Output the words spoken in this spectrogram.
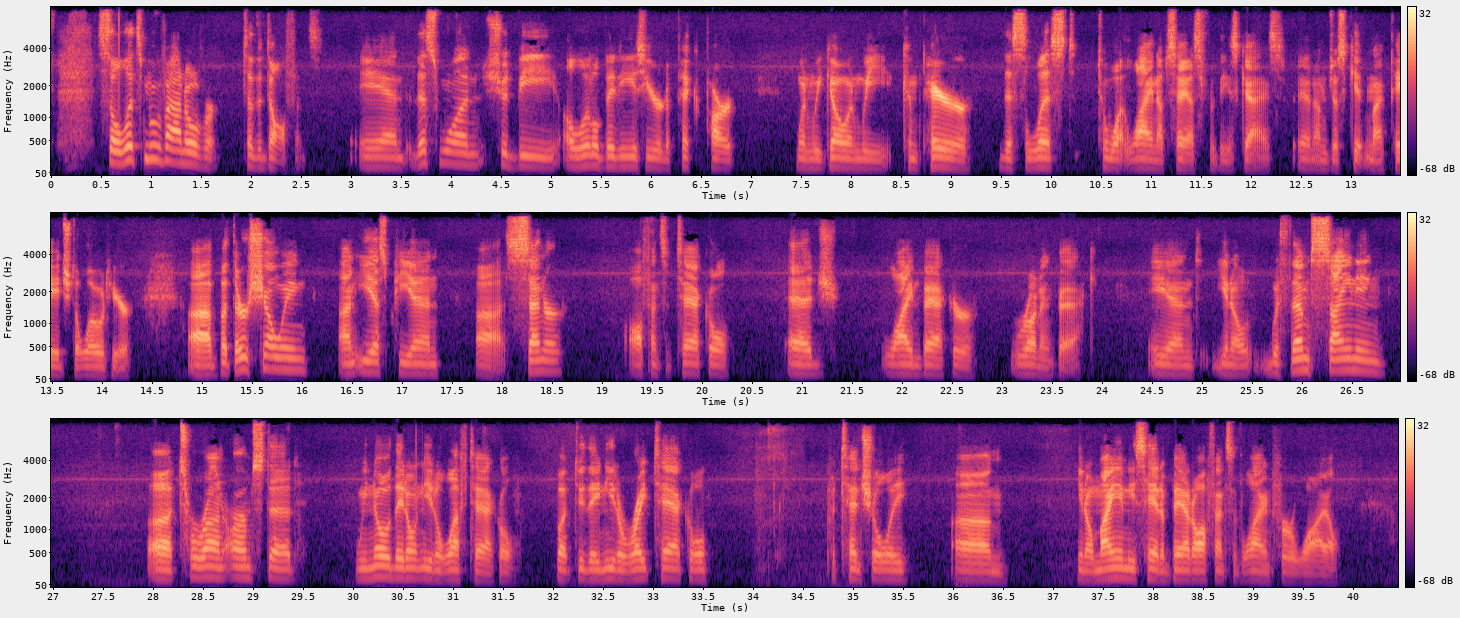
so let's move on over to the Dolphins, and this one should be a little bit easier to pick apart when we go and we compare this list to what lineups has for these guys. And I'm just getting my page to load here, uh, but they're showing on ESPN uh, center offensive tackle, edge, linebacker, running back. And, you know, with them signing uh, Terron Armstead, we know they don't need a left tackle, but do they need a right tackle? Potentially. Um, you know, Miami's had a bad offensive line for a while.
